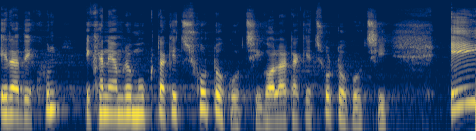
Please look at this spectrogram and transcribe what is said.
এরা দেখুন, এখানে আমরা মুখটাকে ছোট করছি, গলাটাকে ছোট করছি। এই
